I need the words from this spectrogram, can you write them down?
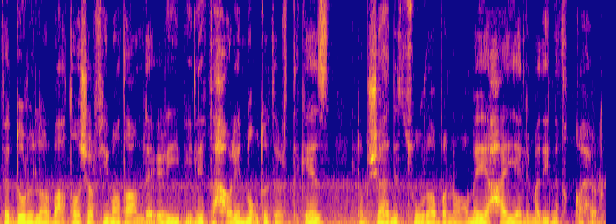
في الدور ال 14 في مطعم دائري بيلف حوالين نقطة ارتكاز لمشاهدة صورة بانورامية حية لمدينة القاهرة.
